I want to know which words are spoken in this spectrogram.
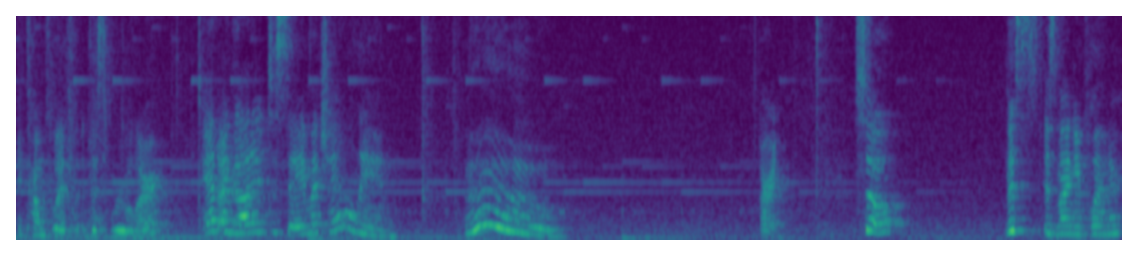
it comes with this ruler, and I got it to say my channel name. Ooh! Alright, so this is my new planner.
